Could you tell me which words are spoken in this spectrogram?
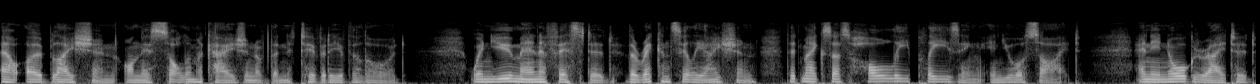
our oblation on this solemn occasion of the Nativity of the Lord when you manifested the reconciliation that makes us wholly pleasing in your sight, and inaugurated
